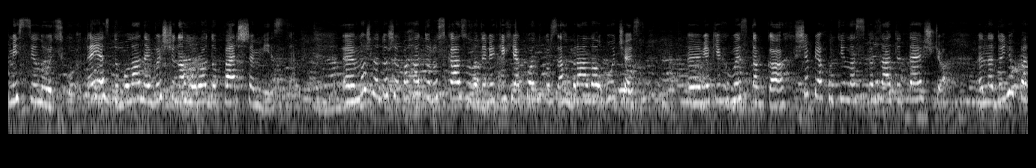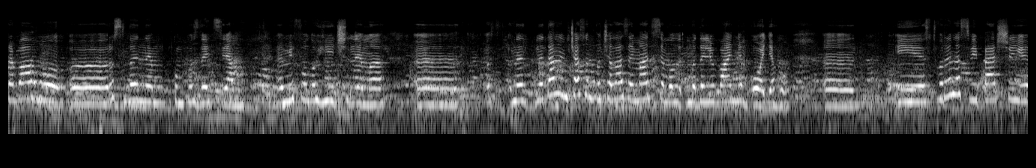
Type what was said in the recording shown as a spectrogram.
в місті Луцьку, де я здобула найвищу нагороду перше місце. Е, Можна дуже багато розказувати, в яких я конкурсах брала участь, е, в яких виставках. Ще б я хотіла сказати те, що надаю перевагу рослинним композиціям, міфологічним. Недавнім часом почала займатися моделюванням одягу е, і створила свій перший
